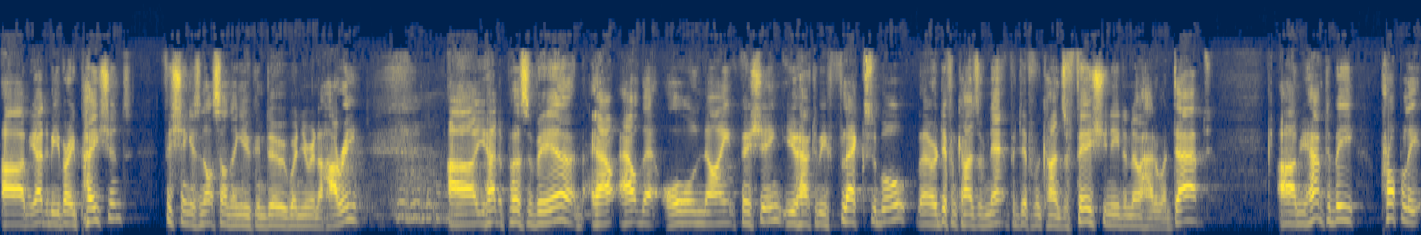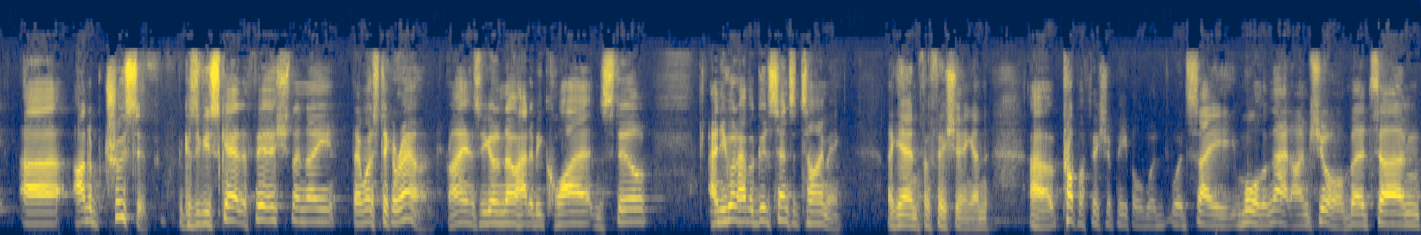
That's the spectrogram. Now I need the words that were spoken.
Um, you had to be very patient. Fishing is not something you can do when you're in a hurry. Uh, you had to persevere out, out there all night fishing. You have to be flexible. There are different kinds of net for different kinds of fish. You need to know how to adapt. Um, you have to be properly uh, unobtrusive because if you scare the fish, then they, they won't stick around, right? And so you've got to know how to be quiet and still. And you've got to have a good sense of timing, again, for fishing. And uh, proper fisher people would, would say more than that, I'm sure. But, um,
